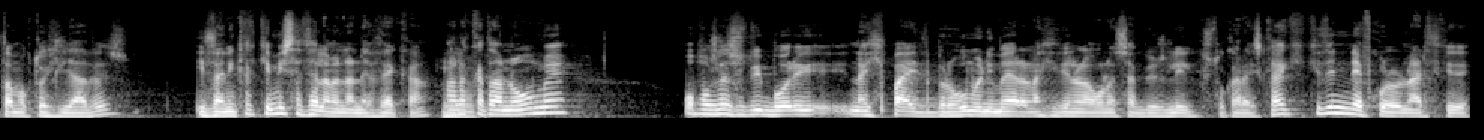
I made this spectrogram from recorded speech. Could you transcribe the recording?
7 με 8.000. Ιδανικά και εμείς θα θέλαμε να είναι 10, αλλά κατανοούμε Όπως λες ότι μπορεί να έχει πάει την προηγούμενη μέρα να έχει δει ένα αγώνα Champions League στο Καραϊσκάκι και δεν είναι εύκολο να έρθει. Και...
